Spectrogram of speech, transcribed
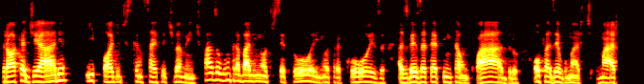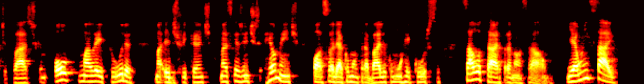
Troca diária e pode descansar efetivamente. Faz algum trabalho em outro setor, em outra coisa, às vezes até pintar um quadro, ou fazer alguma arte, uma arte plástica, ou uma leitura edificante, mas que a gente realmente possa olhar como um trabalho, como um recurso salutar para a nossa alma. E é um ensaio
